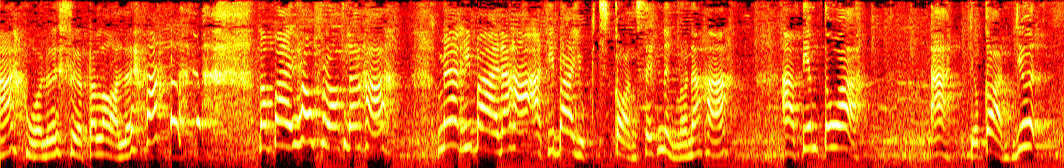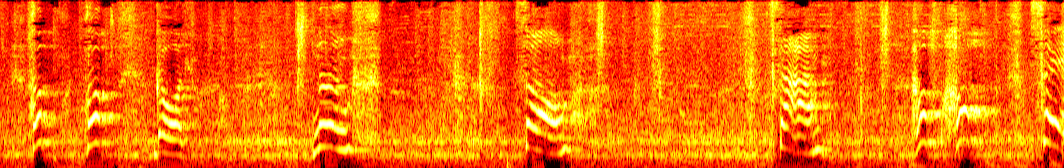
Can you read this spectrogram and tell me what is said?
ฮะ หัวเลยเสือตลอดเลย ต่อไปเท่าฟล็อกนะคะ แม่อธิบายนะคะ อธิบายอยู่ก่อนเซตหนึ่งแล้วนะคะ อะเตรียมตัว อะ เดี๋ยวก่อนยืดฮึบฮึบโดดหนึ่ง องสามฮึบฮึบสี่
